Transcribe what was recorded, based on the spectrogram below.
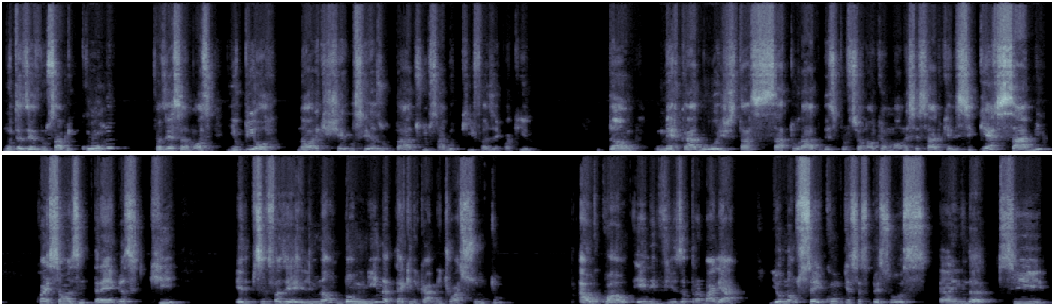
muitas vezes não sabe como fazer essa amostra, e o pior, na hora que chegam os resultados, não sabe o que fazer com aquilo. Então, o mercado hoje está saturado desse profissional que é um mal necessário, que ele sequer sabe quais são as entregas que ele precisa fazer. Ele não domina tecnicamente o assunto ao qual ele visa trabalhar. E eu não sei como que essas pessoas ainda se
